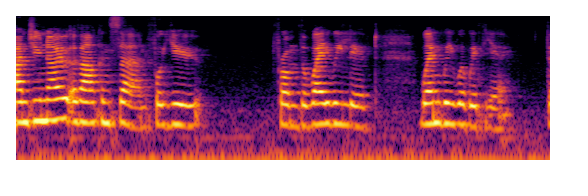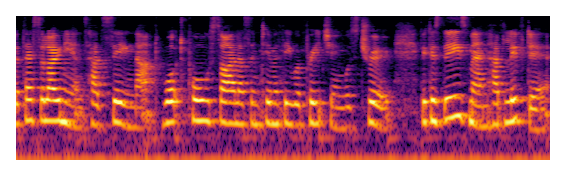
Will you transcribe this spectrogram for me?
And you know of our concern for you from the way we lived when we were with you. The Thessalonians had seen that what Paul, Silas, and Timothy were preaching was true, because these men had lived it.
